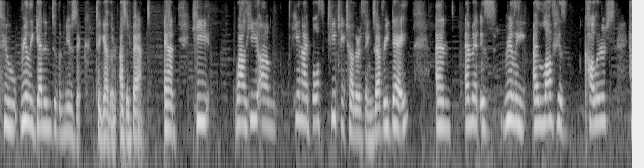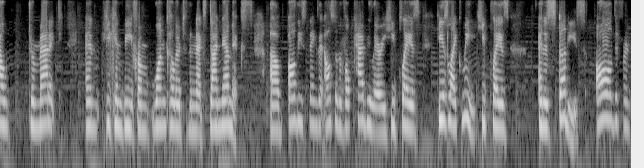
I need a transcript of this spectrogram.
to really get into the music together as a band and he while he um he and i both teach each other things every day and emmett is really i love his colors how dramatic and he can be from one color to the next dynamics uh, all these things and also the vocabulary he plays he is like me. He plays and his studies all different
